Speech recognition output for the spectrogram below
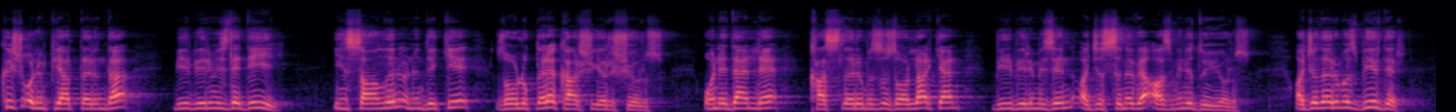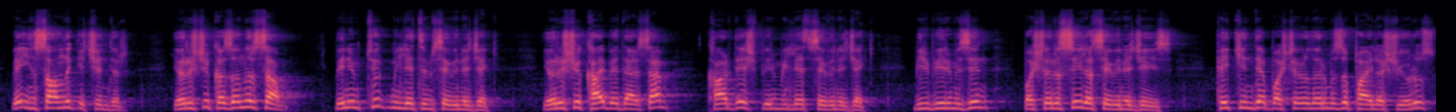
Kış olimpiyatlarında birbirimizle değil, insanlığın önündeki zorluklara karşı yarışıyoruz. O nedenle kaslarımızı zorlarken birbirimizin acısını ve azmini duyuyoruz. Acılarımız birdir ve insanlık içindir. Yarışı kazanırsam benim Türk milletim sevinecek. Yarışı kaybedersem kardeş bir millet sevinecek. Birbirimizin başarısıyla sevineceğiz. Pekin'de başarılarımızı paylaşıyoruz,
